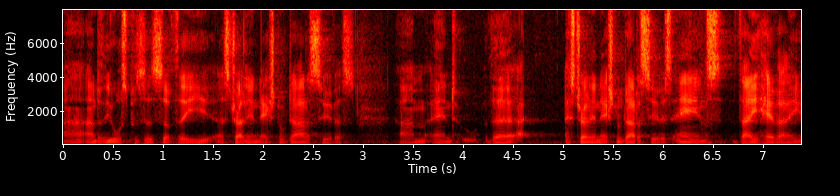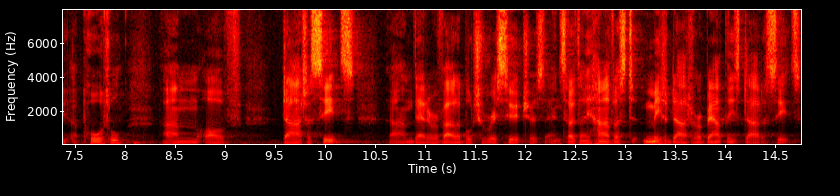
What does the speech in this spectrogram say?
uh, under the auspices of the Australian National Data Service. Um, and the Australian National Data Service, ANDS, they have a, a portal um, of data sets um, that are available to researchers. And so they harvest metadata about these data sets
